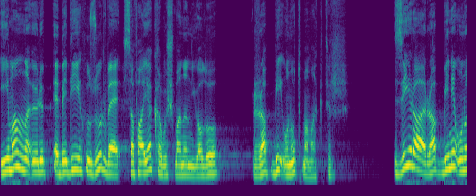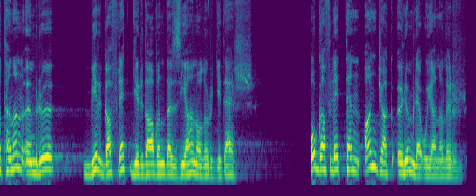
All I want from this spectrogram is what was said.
imanla ölüp ebedi huzur ve safaya kavuşmanın yolu, Rabbi unutmamaktır. Zira Rabbini unutanın ömrü bir gaflet girdabında ziyan olur gider. O gafletten ancak ölümle uyanılır.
